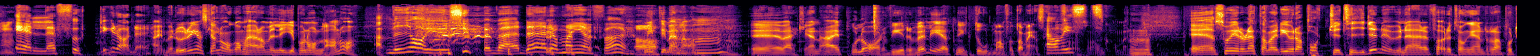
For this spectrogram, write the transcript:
Mm. Eller 40 grader. Nej, men då är det ganska lagom här om vi ligger på nollan då. Ja, vi har ju superväder om man jämför. Mitt emellan. Eh, verkligen. Nej, polarvirvel är ett nytt ord man får ta med sig. Ja, visst. som kommer. Eh, så är det detta med, det är ju rapporttider nu när företagen rapporterar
